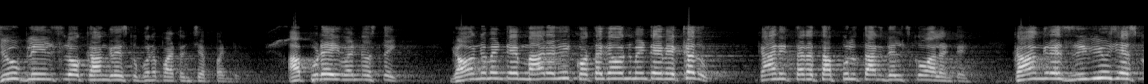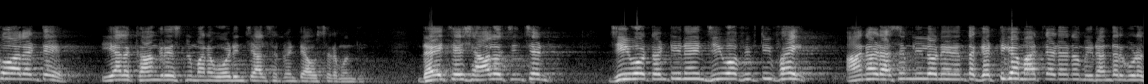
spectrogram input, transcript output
జూబ్లీహిల్స్లో కాంగ్రెస్కు గుణపాఠం చెప్పండి. అప్పుడే ఇవన్నీ వస్తాయి. గవర్నమెంట్ ఏం మారది కొత్త గవర్నమెంట్ ఏం ఎక్కదు. కానీ తన తప్పులు తాను తెలుసుకోవాలంటే కాంగ్రెస్ రివ్యూ చేసుకోవాలంటే ఇవాళ కాంగ్రెస్ను మనం ఓడించాల్సినటువంటి అవసరం ఉంది. దయచేసి ఆలోచించండి. GO twenty nine GO fifty five ఆనాడు అసెంబ్లీలో నేను ఎంత గట్టిగా మాట్లాడానో మీరందరూ కూడా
